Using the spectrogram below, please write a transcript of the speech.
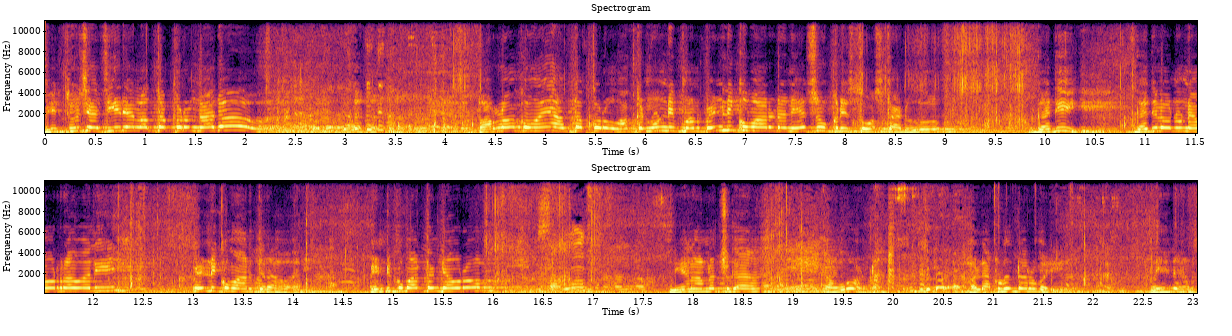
మీరు చూసే సీరియల్ అంతఃపురం కాదు. పరలోకమే అంతఃపురం. అక్కడ నుండి మన పెళ్ళి కుమారుడు అని యేసుక్రీస్తు వస్తాడు. గది. గదిలో నుండి ఎవరు రావాలి? పెళ్ళి కుమార్తె రావాలి. పెళ్ళి కుమార్తె అంటే ఎవరు? నేను అనొచ్చుగా? సంఘం అంట వాళ్ళు ఎక్కడుంటారు మరి? నేనే అన్న.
